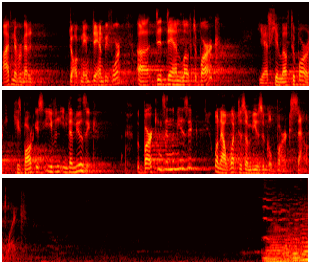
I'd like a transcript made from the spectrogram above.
I've never met a dog named Dan before. Uh, did Dan love to bark? Yes, he loved to bark. His bark is even in the music. The barking's in the music? Well, now, what does a musical bark sound like?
